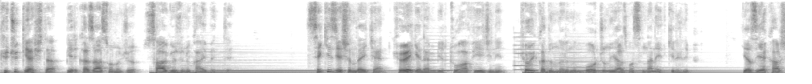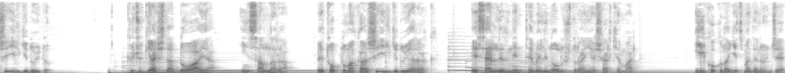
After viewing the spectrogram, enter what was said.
Küçük yaşta bir kaza sonucu sağ gözünü kaybetti. 8 yaşındayken köye gelen bir tuhafiyecinin köy kadınlarının borcunu yazmasından etkilenip yazıya karşı ilgi duydu. Küçük yaşta doğaya, insanlara ve topluma karşı ilgi duyarak eserlerinin temelini oluşturan Yaşar Kemal, ilkokula gitmeden önce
